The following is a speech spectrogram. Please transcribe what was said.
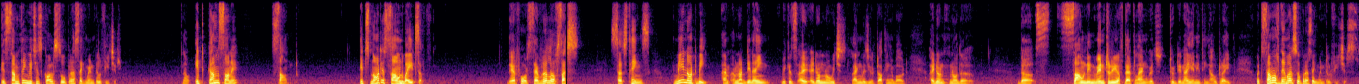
is something which is called suprasegmental feature. Now, it comes on a sound, it is not a sound by itself. Therefore, several of such such things may not be, I am not denying because I, I do not know which language you are talking about, I do not know the, the sound inventory of that language to deny anything outright, but some of them are suprasegmental features,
